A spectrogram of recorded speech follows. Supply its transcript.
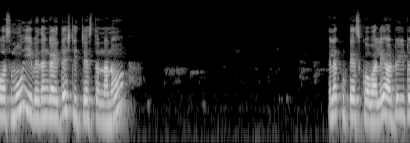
కోసము ఈ విధంగా అయితే స్టిచ్ చేస్తున్నాను. ఇలా కుట్టేసుకోవాలి. అటు ఇటు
